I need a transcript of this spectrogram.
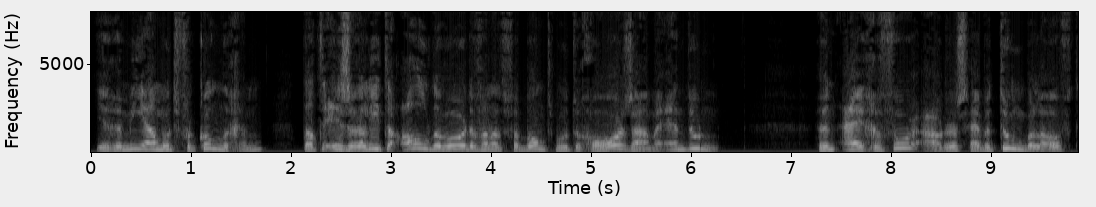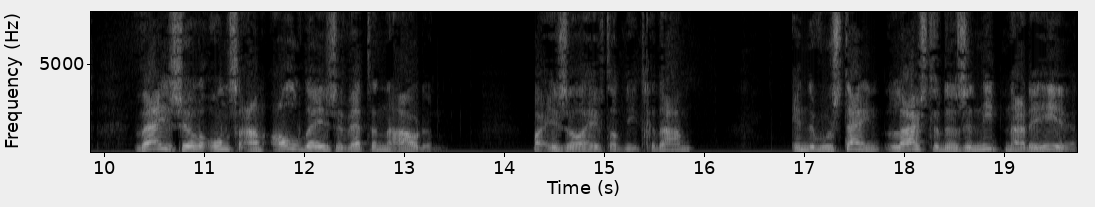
Jeremia moet verkondigen dat de Israëlieten al de woorden van het verbond moeten gehoorzamen en doen. Hun eigen voorouders hebben toen beloofd wij zullen ons aan al deze wetten houden. Maar Israël heeft dat niet gedaan. In de woestijn luisterden ze niet naar de Heere.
